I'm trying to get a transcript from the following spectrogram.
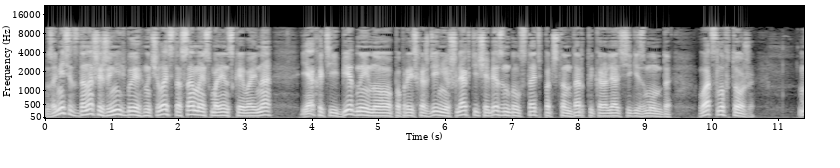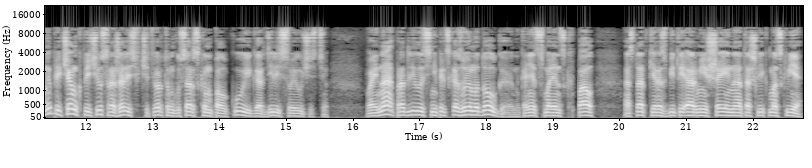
За месяц до нашей женитьбы началась та самая Смоленская война. Я, хоть и бедный, но по происхождению шляхтич, обязан был встать под штандарты короля Сигизмунда. Вацлав тоже. Мы плечом к плечу сражались в четвертом гусарском полку и гордились своей участью. Война продлилась непредсказуемо долго. Наконец Смоленск пал, остатки разбитой армии Шейна отошли к Москве.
